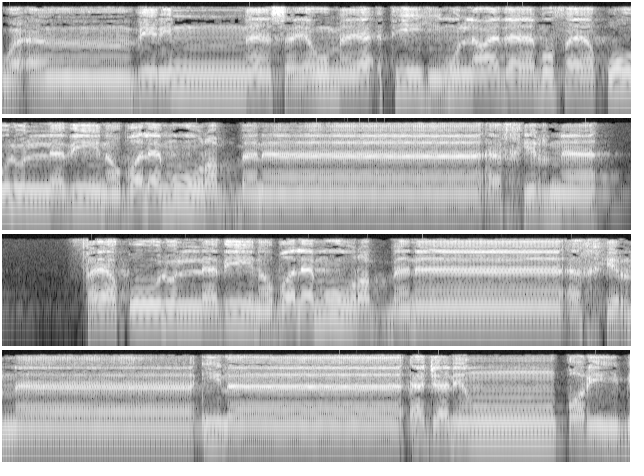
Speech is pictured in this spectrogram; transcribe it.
وأنذر الناس يوم يأتيهم العذاب فيقول الذين ظلموا ربنا أخرنا فيقول الذين ظلموا ربنا أخرنا إلى أجل قريب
